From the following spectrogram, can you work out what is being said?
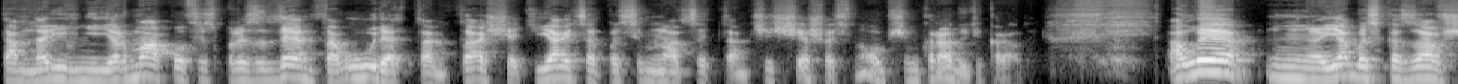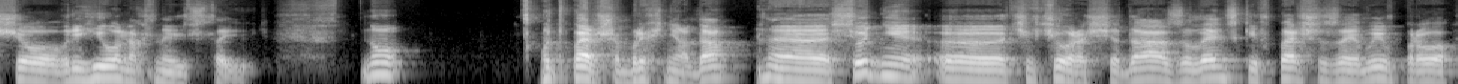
там на рівні Єрмак, офіс президента, уряд там тащать яйця по 17 там чи ще щось. Ну, в общем, крадуть і крадуть. Але я би сказав, що в регіонах не відстають. Ну, от перша брехня, да? Е, сьогодні е, чи вчора ще да, Зеленський вперше заявив про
